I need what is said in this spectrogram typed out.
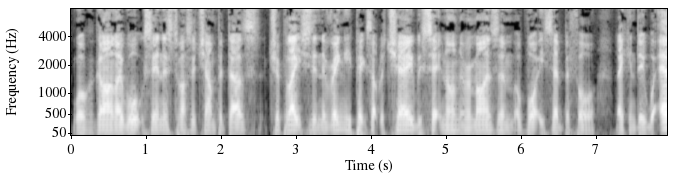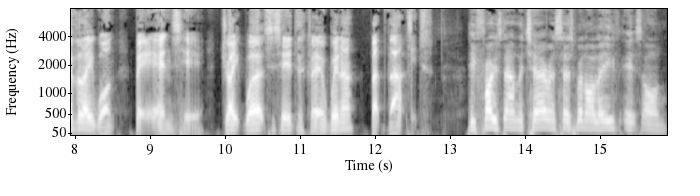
Well, Gargano walks in as Tommaso Ciampa does. Triple H is in the ring. He picks up the chair he was sitting on and reminds them of what he said before. They can do whatever they want, but it ends here. Drake Wuertz is here to declare a winner, but that's it. He throws down the chair and says, When I leave, it's on.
